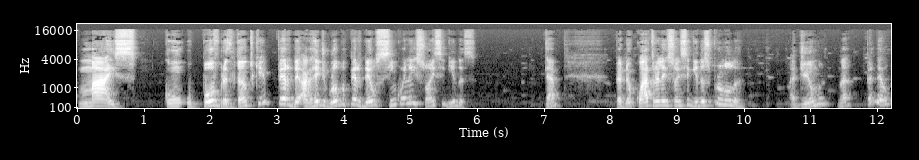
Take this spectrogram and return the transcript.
mas com o povo brasileiro, tanto que perdeu, a Rede Globo perdeu cinco eleições seguidas. Né? Perdeu quatro eleições seguidas para o Lula. A Dilma né, perdeu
